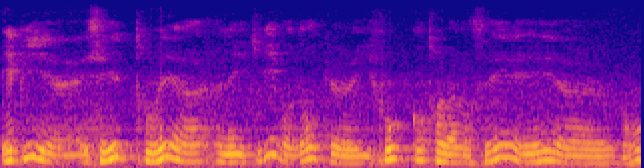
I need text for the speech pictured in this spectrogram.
Et puis euh, essayer de trouver un, équilibre. Donc euh, il faut contrebalancer et euh, bon.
